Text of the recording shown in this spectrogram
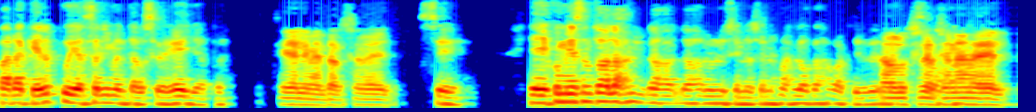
para que él pudiese alimentarse de ella. Pues. Sí, alimentarse de él. Sí. Y ahí comienzan todas las, las, las alucinaciones más locas a partir de Las alucinaciones de él.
